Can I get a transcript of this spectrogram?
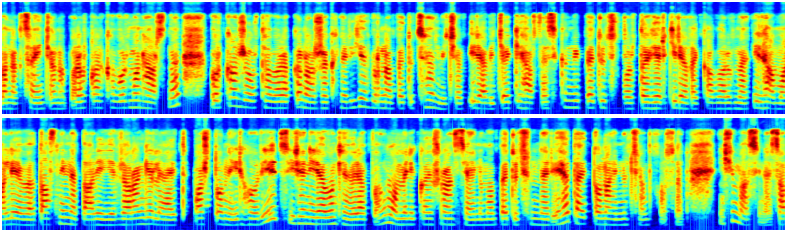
բանակցային ճանապարհով կարգավորման հարցն է, որքան ժողովրդավարական արժեքների եւ բռնապետության միջև իրավիճակի հարց, այսինքն մի պետություն, որտեղ երկիրը ղեկավարում է Իլհամ Ալիևը 19 տարի եւ ժառանգել է այդ պաշտոնը իր հորից, իրեն իրավունք է վերապահում Ամերիկայի, Ֆրանսիայի նման պետությունների հետ այդ տոնայնությամբ խոսել։ Ինչի մասին է սա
